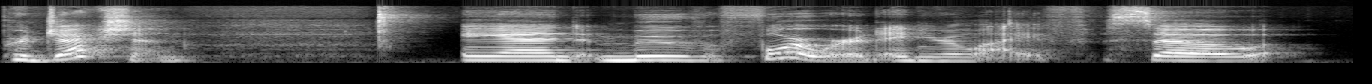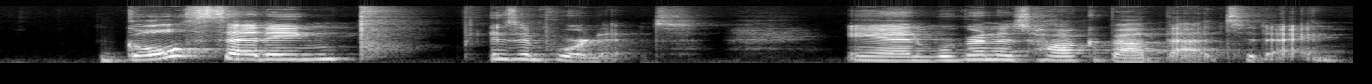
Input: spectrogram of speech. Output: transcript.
projection and move forward in your life. So, goal setting is important, and we're going to talk about that today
